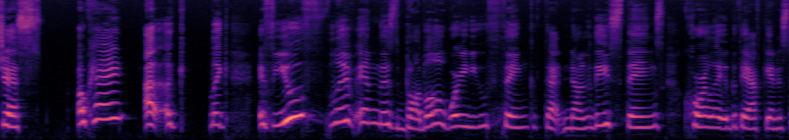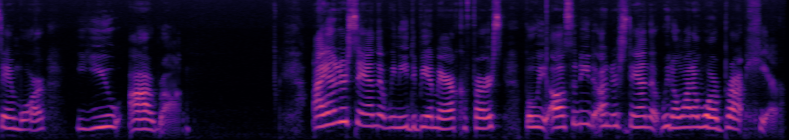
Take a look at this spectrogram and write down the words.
Just, okay? like, like, if you live in this bubble where you think that none of these things correlate with the Afghanistan war, you are wrong. I understand that we need to be America first, but we also need to understand that we don't want a war brought here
